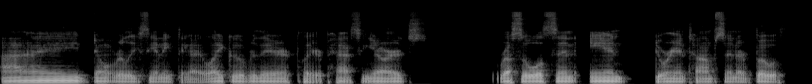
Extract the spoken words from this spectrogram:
I don't really see anything I like over there. Player passing yards. Russell Wilson and Dorian Thompson are both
